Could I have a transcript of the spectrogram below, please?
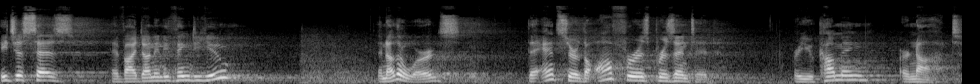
He just says, Have I done anything to you? In other words, the answer, the offer is presented. Are you coming or not?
